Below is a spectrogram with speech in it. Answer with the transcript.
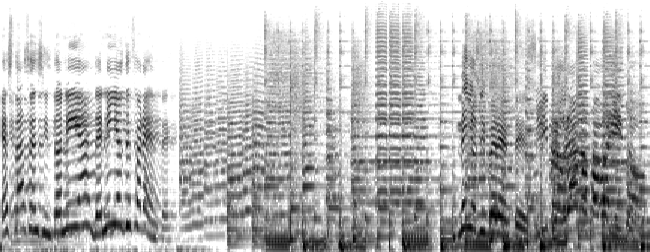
Estás en sintonía de Niños Diferentes. Niños Diferentes. Mi programa favorito.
